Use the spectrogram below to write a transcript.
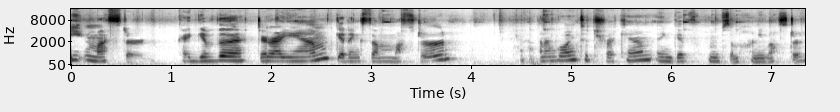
Eat mustard. Okay, give the there I am getting some mustard. And I'm going to trick him and give him some honey mustard.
